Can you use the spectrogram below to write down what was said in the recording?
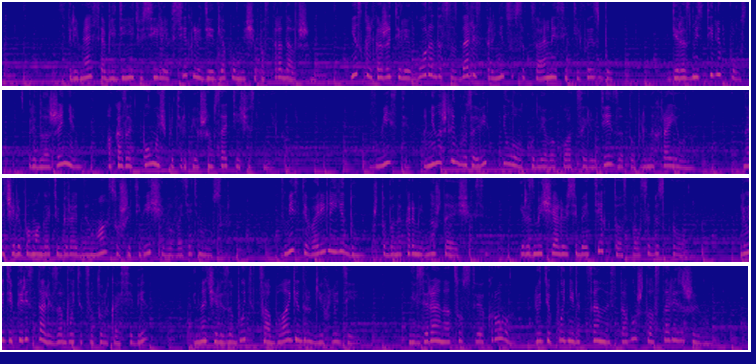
Стремясь объединить усилия всех людей для помощи пострадавшим, несколько жителей города создали страницу в социальной сети Facebook, где разместили пост с предложением оказать помощь потерпевшим соотечественникам. Вместе они нашли грузовик и лодку для эвакуации людей из затопленных районов. Начали помогать убирать дома, сушить вещи и вывозить мусор – Вместе варили еду, чтобы накормить нуждающихся, и размещали у себя тех, кто остался без крова. Люди перестали заботиться только о себе и начали заботиться о благе других людей. Невзирая на отсутствие крова, люди поняли ценность того, что остались живы.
